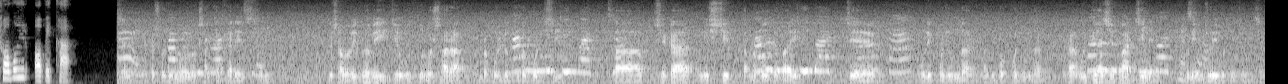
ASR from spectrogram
সময়ের অপেক্ষা। সাক্ষাৎকারে এসেছেন। তো স্বাভাবিকভাবেই যে অভূতপূর্ব সারা আমরা পরিলক্ষিত করছি সেটা নিশ্চিত আমরা বলতে পারি যে অলিক মজুমদার বা দীপক মজুমদার এটা ঐতিহাসিক মার্জিনে উনি জয়ী হতে চলেছেন।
